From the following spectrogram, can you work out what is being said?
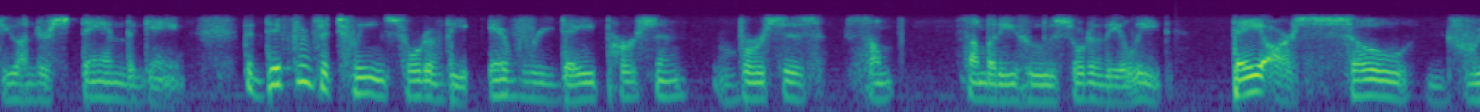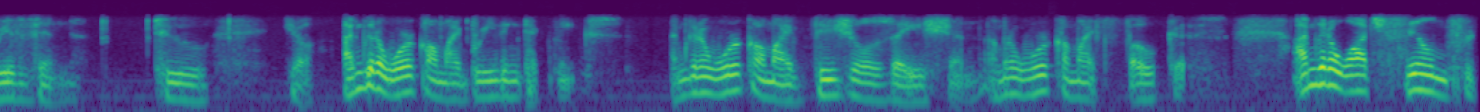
Do you understand the game? The difference between sort of the everyday person versus some somebody who's sort of the elite, they are so driven to, you know, I'm going to work on my breathing techniques. I'm going to work on my visualization. I'm going to work on my focus. I'm going to watch film for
